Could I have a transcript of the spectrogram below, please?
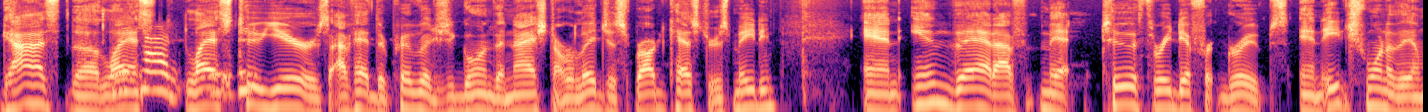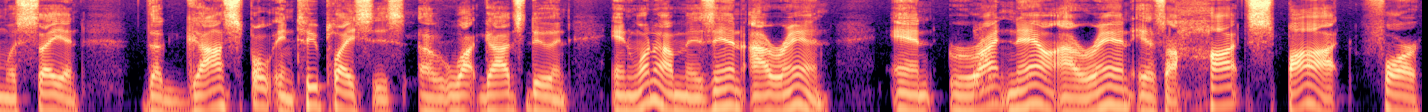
Guys, the last had- last two years, I've had the privilege of going to the National Religious Broadcasters meeting, and in that, I've met two or three different groups, and each one of them was saying the gospel in two places of what God's doing, and one of them is in Iran, and right now, Iran is a hot spot for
